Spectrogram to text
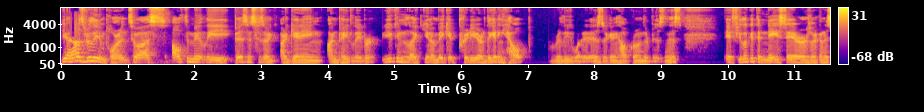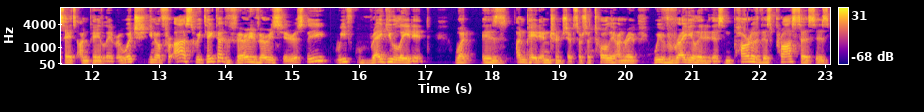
Yeah, that was really important to us. Ultimately, businesses are, are getting unpaid labor. You can like, you know, make it prettier. They're getting help, really what it is. They're getting help growing their business if you look at the naysayers are going to say it's unpaid labor which you know for us we take that very very seriously we've regulated what is unpaid internships or so totally unregulated we've regulated this. And part of this process is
